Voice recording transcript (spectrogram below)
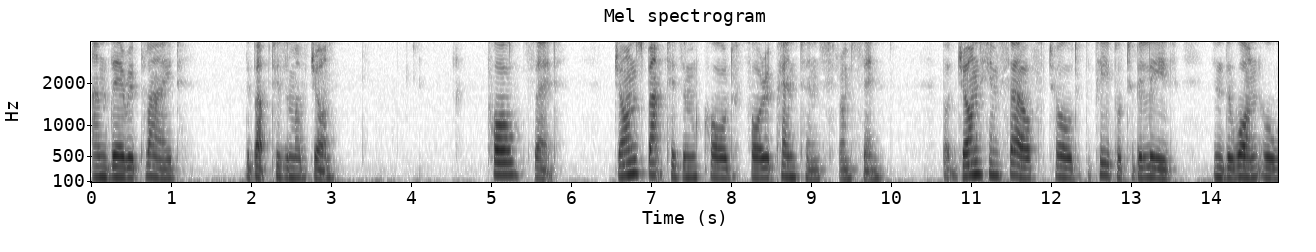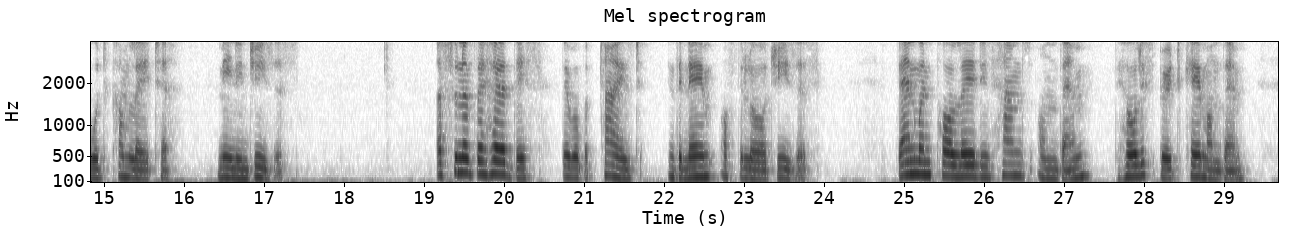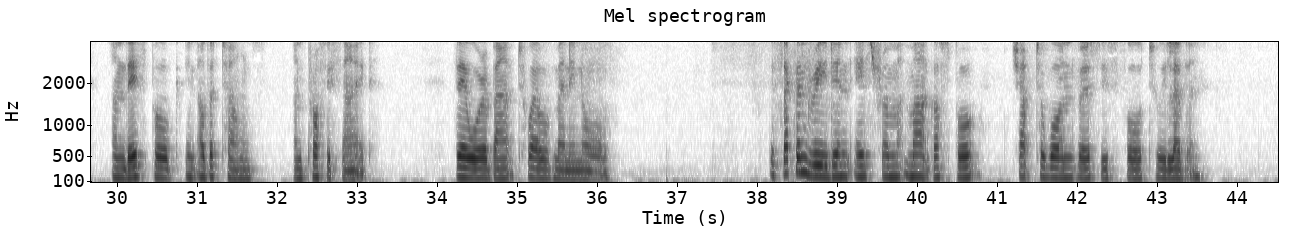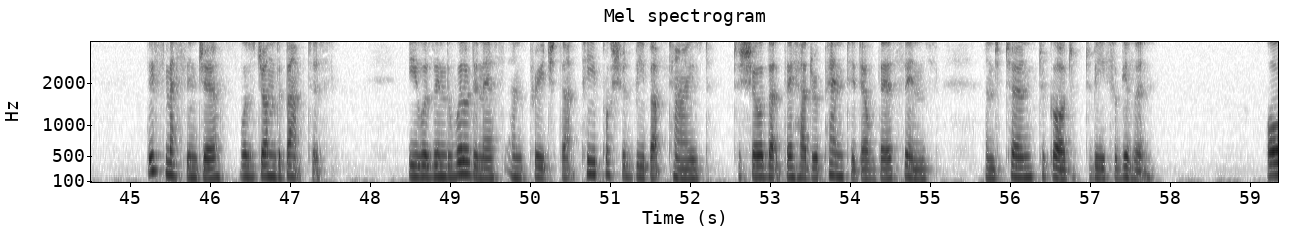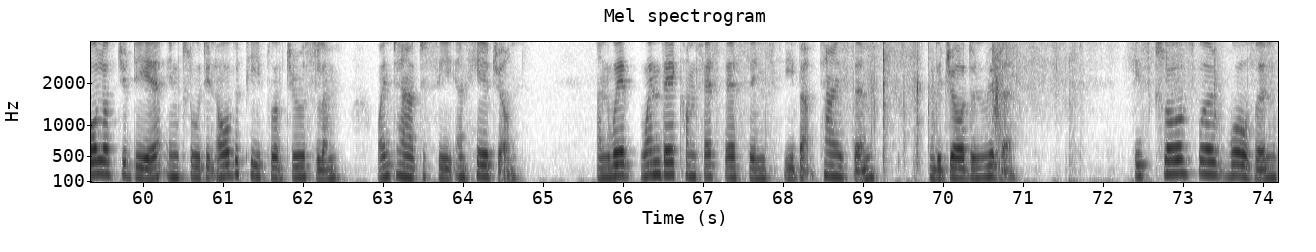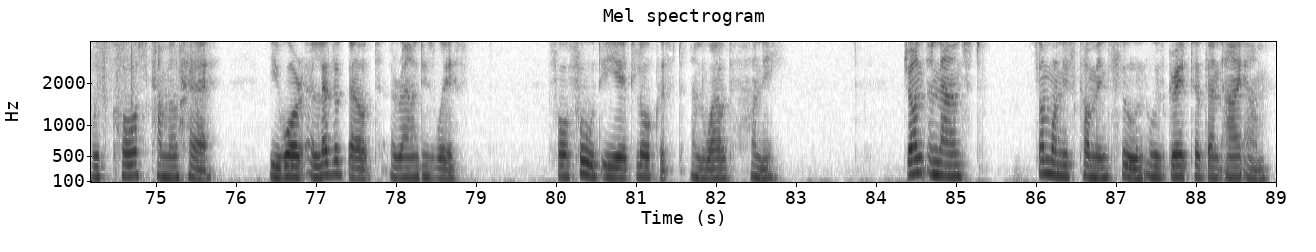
And they replied, The baptism of John. Paul said, John's baptism called for repentance from sin, but John himself told the people to believe in the one who would come later, meaning Jesus. As soon as they heard this, they were baptized in the name of the Lord Jesus. Then, when Paul laid his hands on them, the Holy Spirit came on them, and they spoke in other tongues and prophesied. There were about twelve men in all. The second reading is from Mark Gospel, chapter 1, verses 4 to 11. This messenger was John the Baptist. He was in the wilderness and preached that people should be baptized to show that they had repented of their sins and turned to God to be forgiven. All of Judea, including all the people of Jerusalem, went out to see and hear John. And when they confessed their sins, he baptized them in the Jordan River. His clothes were woven with coarse camel hair. He wore a leather belt around his waist. For food, he ate locust and wild honey. John announced, Someone is coming soon who is greater than I am,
